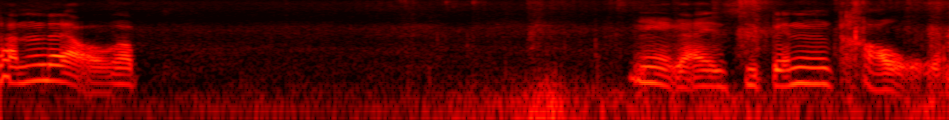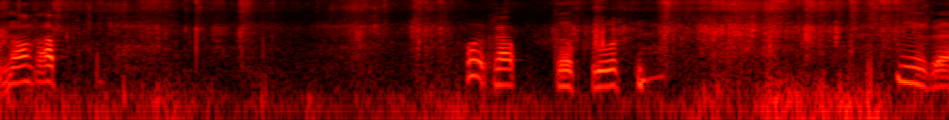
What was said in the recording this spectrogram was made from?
ทันแล้วครับ นี่ไอ้สิเป็นเขาเนาะครับโทษครับเกือบหลุด นี่ก็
